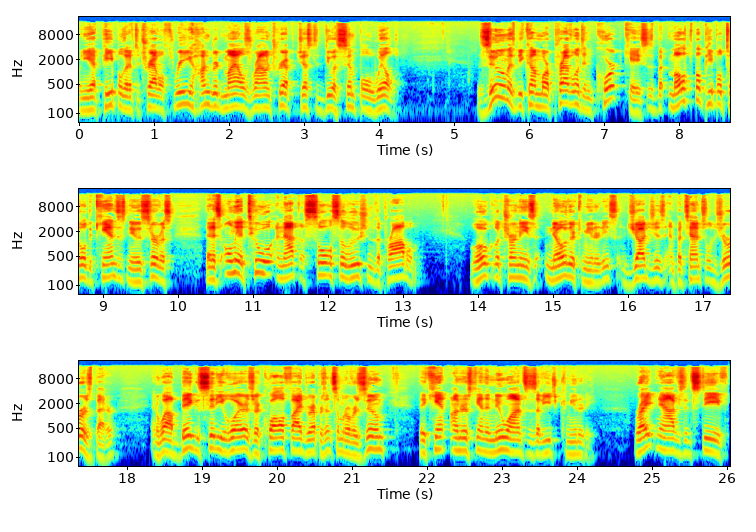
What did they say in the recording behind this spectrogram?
when you have people that have to travel 300 miles round trip just to do a simple will. Zoom has become more prevalent in court cases, but multiple people told the Kansas News Service that it's only a tool and not the sole solution to the problem. Local attorneys know their communities, judges, and potential jurors better. And while big city lawyers are qualified to represent someone over Zoom, they can't understand the nuances of each community. Right now, if you said, Steve,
